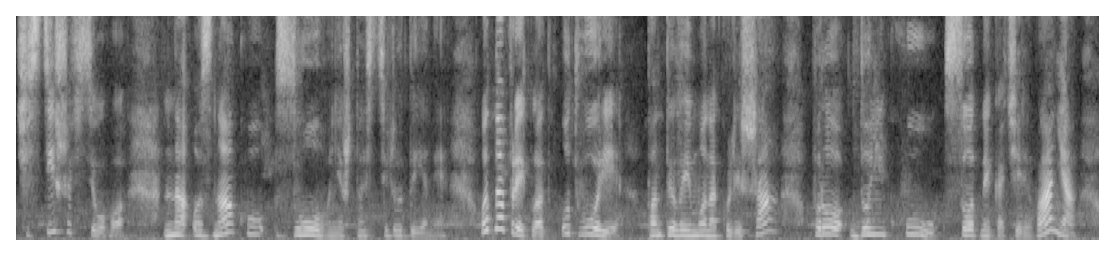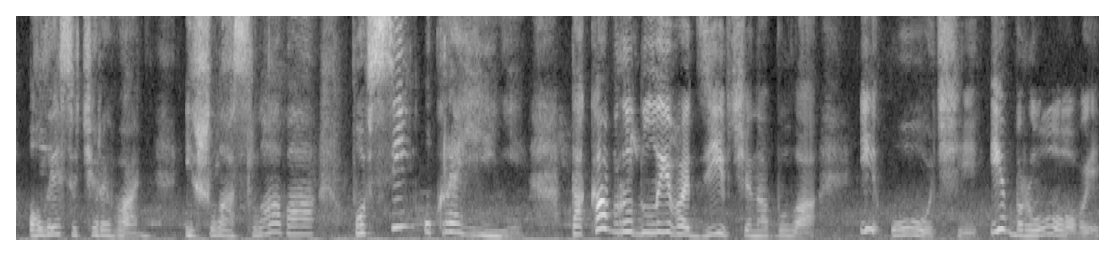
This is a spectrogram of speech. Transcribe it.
частіше всього на ознаку зовнішності людини. От, наприклад, у творі Пантелеймона Куліша про доньку сотника Череваня Олесю Черевань ішла слава по всій Україні. Така вродлива дівчина була. І очі, і брови,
